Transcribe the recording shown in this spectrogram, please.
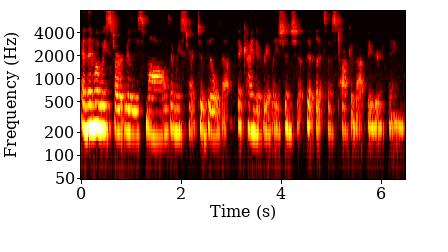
And then when we start really small, then we start to build up the kind of relationship that lets us talk about bigger things.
